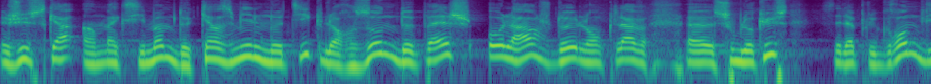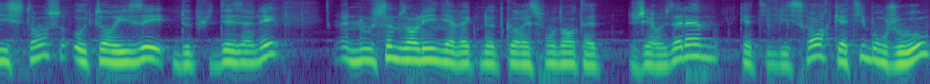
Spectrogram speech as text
jusqu'à un maximum de 15 000 nautiques leur zone de pêche au large de l'enclave euh, sous blocus. C'est la plus grande distance autorisée depuis des années. Nous sommes en ligne avec notre correspondante à Jérusalem, Cathy Bisror. Cathy, bonjour.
